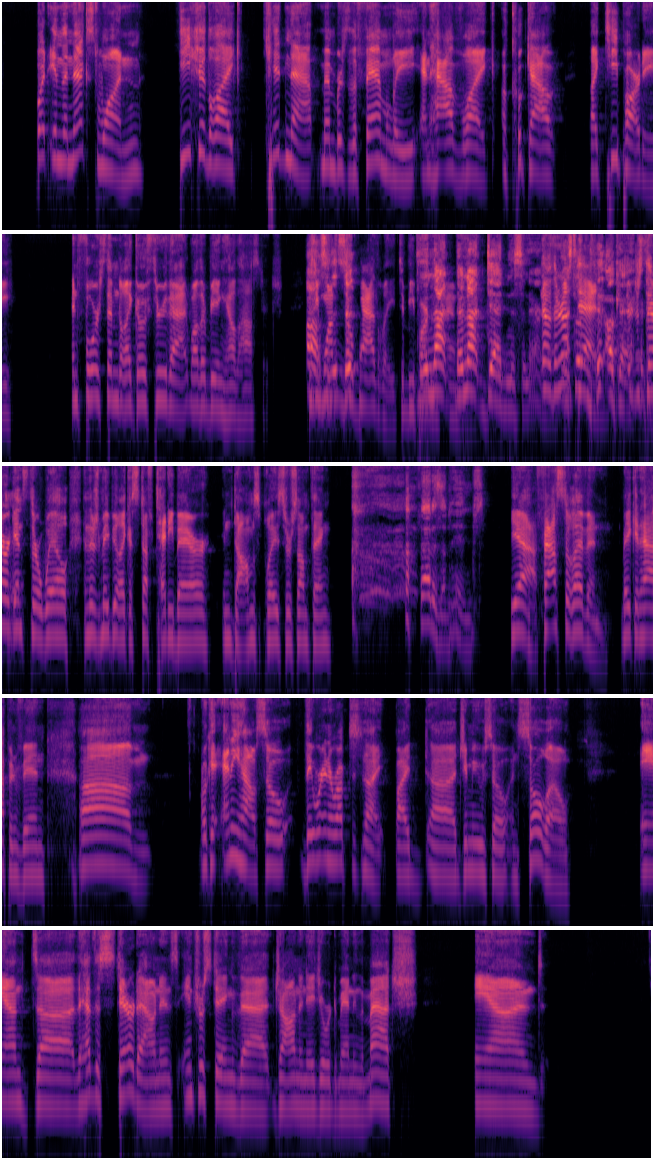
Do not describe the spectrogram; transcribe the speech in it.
But in the next one, he should like kidnap members of the family and have like a cookout, like tea party, and force them to like go through that while they're being held hostage. Oh, he so wants so badly to be part they're of the not. family. They're not dead in this scenario. No, they're not still- dead. Okay, They're just there against their will, and there's maybe like a stuffed teddy bear in Dom's place or something. that is unhinged. Yeah, Fast Eleven, make it happen, Vin. Um, okay. Anyhow, so they were interrupted tonight by uh, Jimmy Uso and Solo, and uh, they had this stare down. And it's interesting that John and AJ were demanding the match, and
